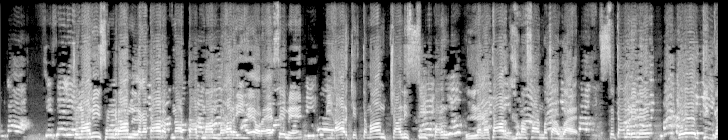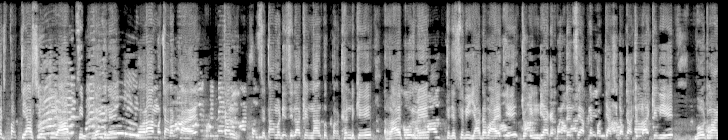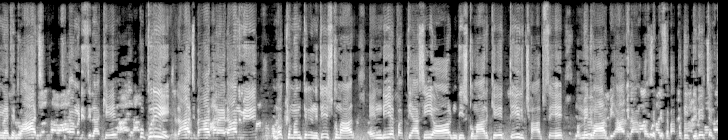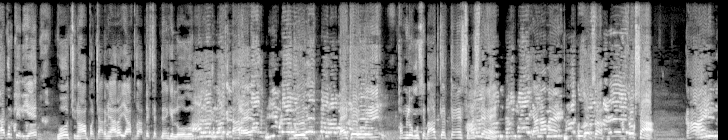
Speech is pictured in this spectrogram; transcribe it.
Come चुनावी संग्राम लगातार अपना तापमान बढ़ा रही है और ऐसे में बिहार के तमाम 40 सीट पर लगातार घमासान मचा हुआ है। सीतामढ़ी में दो दिग्गज प्रत्याशियों की आपसी भिड़ंत ने कोहराम मचा रखा है। कल सीतामढ़ी जिला के नानपुर प्रखंड के रायपुर में तेजस्वी यादव आए थे जो इंडिया गठबंधन से अपने प्रत्याशी डॉक्टर अर्जुन राय के लिए वोट मांग रहे थे। तो आज सीतामढ़ी जिला के पुपरी राजबाग मैदान में मुख्यमंत्री नीतीश कुमार एनडीए प्रत्याशी और नीतीश कुमार के तीर छाप से उम्मीदवार बिहार विधान परिषद के सभापति देवेश चंद्र ठाकुर के लिए वो चुनाव प्रचार में आ रहा है। यहाँ पर आप देख सकते हैं कि लोग कतार है। लोग बैठे हुए हैं। हम लोगों से बात करते हैं समझते हैं। क्या नाम है? अशोक शाह। अशोक शाह। कहाँ में।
